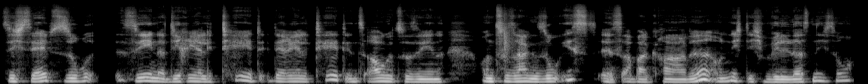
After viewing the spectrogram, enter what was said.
sich selbst so sehen, also die Realität, der Realität ins Auge zu sehen und zu sagen, so ist es aber gerade und nicht, ich will das nicht so,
